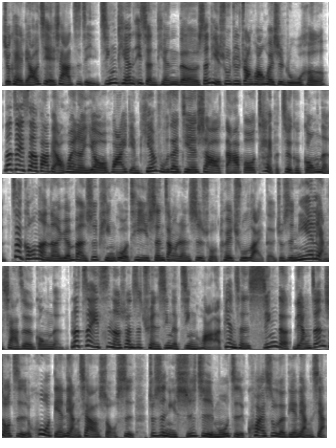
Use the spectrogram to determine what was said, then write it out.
就可以了解一下自己今天一整天的身体数据状况会是如何。那这一次的发表会呢，也有花一点篇幅在介绍 Double Tap 这个功能。这功能呢，原本是苹果替身障人士所推出来的，就是捏两下这个功能。那这一次呢，算是全新的进化了，变成新的两根手指互点两下的手势，就是你食指、拇指快速的点两下，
